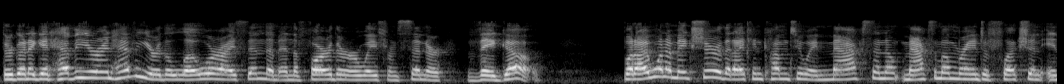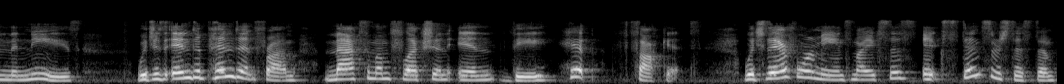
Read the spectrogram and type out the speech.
They're going to get heavier and heavier the lower I send them and the farther away from center they go but I want to make sure that I can come to a maximum maximum range of flexion in the knees, which is independent from maximum flexion in the hip socket, which therefore means my ex- extensor system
